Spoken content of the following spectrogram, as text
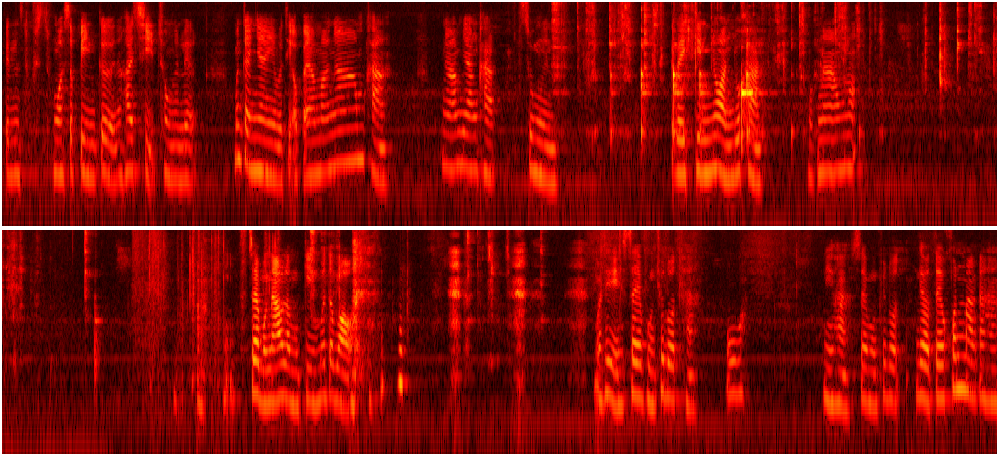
เป็นหัวสปริงเกอร์นะคะ ฉีดชงนั่นแหละมันก็ใหญ่บัดทีเอาไปเอามางามค่ะงามยังค่ะซุมื้อนก็ได้กินย้อนอยู่ค่ะบักนาวเนาะใส่บักนาวแล้วเมื่อกี้มื้อตะเบา มาที่ใส่ผงชูรสค่ะโอ้นี่ค่ะ ใส่ผงชูรสเดี๋ยวแต่ข้นมากนะคะ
